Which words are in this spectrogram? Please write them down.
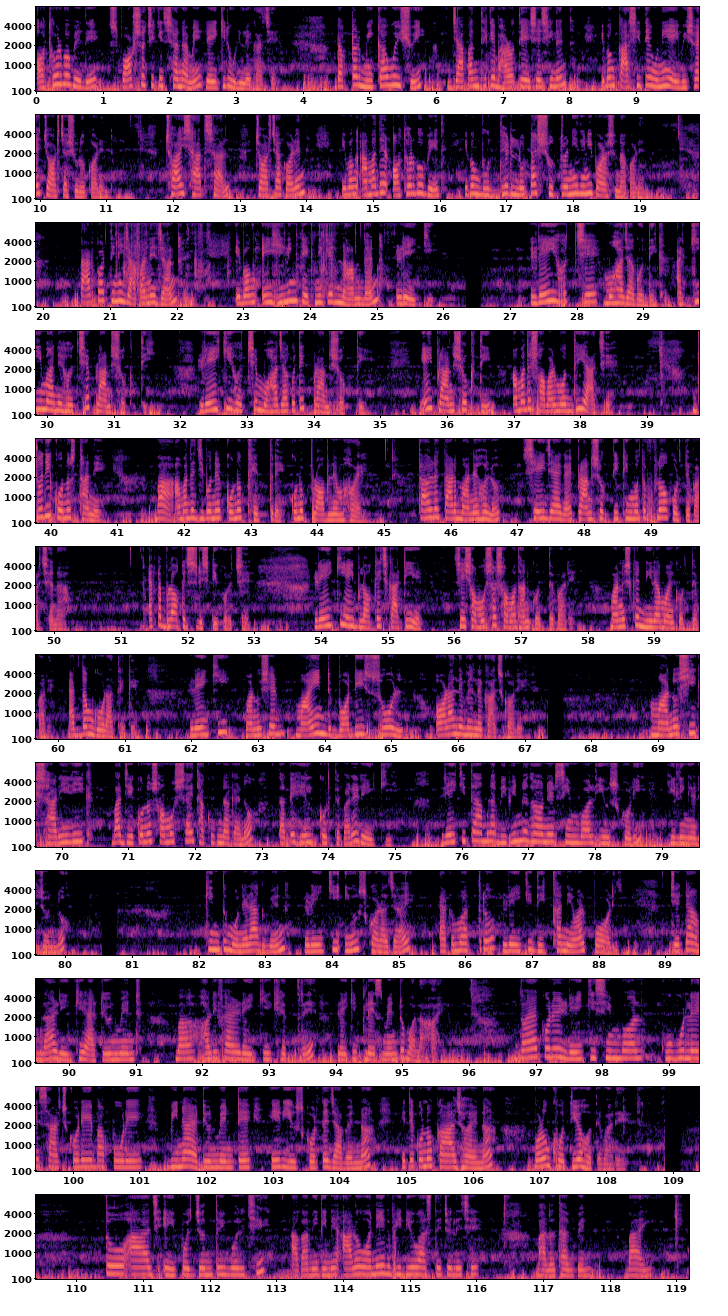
অথর্ববেদে স্পর্শ চিকিৎসা নামে রেইকির উল্লেখ আছে। ডক্টর মিকা উইশুই জাপান থেকে ভারতে এসেছিলেন এবং কাশিতে উনি এই বিষয়ে চর্চা শুরু করেন। ছয় সাত সাল চর্চা করেন এবং আমাদের অথর্ববেদ এবং বুদ্ধের লোটাস সূত্র নিয়ে তিনি পড়াশোনা করেন। তারপর তিনি জাপানে যান এবং এই হিলিং টেকনিকের নাম দেন রেইকি। রেই হচ্ছে মহাজাগতিক আর কি মানে হচ্ছে প্রাণশক্তি। রেইকি হচ্ছে মহাজাগতিক প্রাণশক্তি। এই প্রাণশক্তি আমাদের সবার মধ্যেই আছে। যদি কোনো স্থানে বা আমাদের জীবনের কোনো ক্ষেত্রে কোনো প্রবলেম হয়, তাহলে তার মানে হলো সেই জায়গায় প্রাণশক্তি ঠিকমতো ফ্লো করতে পারছে না। একটা ব্লকেজ সৃষ্টি করছে। রেইকি এই ব্লকেজ কাটিয়ে সেই সমস্যার সমাধান করতে পারে, মানুষকে নিরাময় করতে পারে, একদম গোড়া থেকে। রেইকি মানুষের মাইন্ড বডি সোল অরা লেভেলে কাজ করে। মানসিক, শারীরিক বা যে কোনো সমস্যাই থাকুক না কেন, তাতে হেল্প করতে পারে রেইকি। রেইকিতে আমরা বিভিন্ন ধরনের সিম্বল ইউজ করি হিলিংয়ের জন্য। কিন্তু মনে রাখবেন, রেইকি ইউজ করা যায় একমাত্র রেইকি দীক্ষা নেওয়ার পরই, যেটা আমরা রেইকি অ্যাটিউনমেন্ট বা হলিফায়ার রেইকির ক্ষেত্রে রেইকি প্লেসমেন্টও বলা হয়। দয়া করে রেইকি সিম্বল গুগলে সার্চ করে বা পড়ে বিনা অ্যাটিউনমেন্টে এর ইউজ করতে যাবেন না। এতে কোনো কাজ হয় না, বরং ক্ষতিও হতে পারে। তো আজ এই পর্যন্তই বলছি। আগামী দিনে আরও অনেক ভিডিও আসতে চলেছে। ভালো থাকবেন। বাই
